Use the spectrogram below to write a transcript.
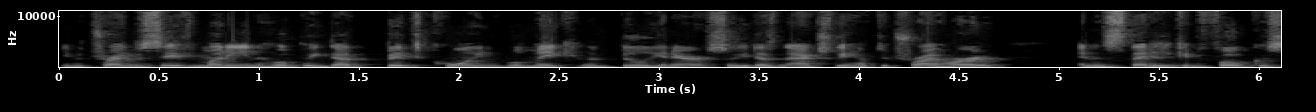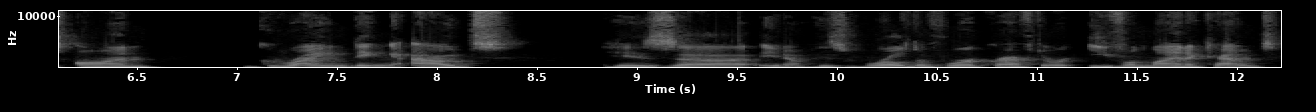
you know, trying to save money and hoping that Bitcoin will make him a billionaire so he doesn't actually have to try hard. And instead he can focus on grinding out his uh, you know, his World of Warcraft or EVE Online account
